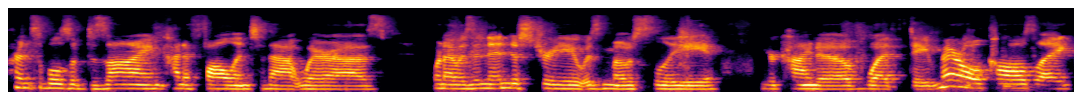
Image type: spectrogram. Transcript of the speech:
principles of design kind of fall into that. Whereas when I was in industry, it was mostly you're kind of what Dave Merrill calls like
